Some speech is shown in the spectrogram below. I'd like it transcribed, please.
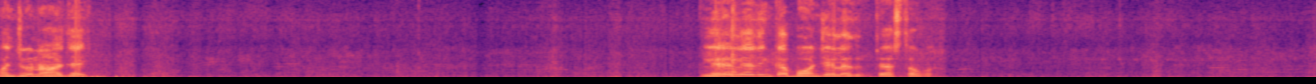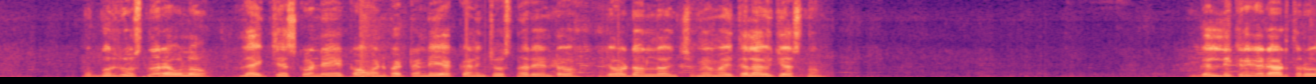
మంచిగున్నావు అజయ్? లేదు లేదు ఇంకా భోజనం చేయలేదు. చేస్తాం ఒకరు ముగ్గురు చూస్తున్నారు ఎవరో లైక్ చేసుకోండి కామెంట్ పెట్టండి ఎక్కడి నుంచి చూస్తున్నారు ఏంటో జోర్డాన్లోంచి మేమైతే లైవ్ చేస్తున్నాం. గల్లీ క్రికెట్ ఆడుతారు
